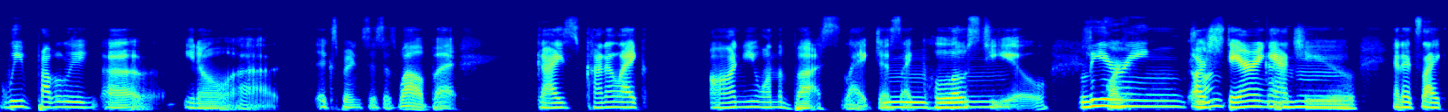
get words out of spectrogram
we've probably uh, you know, uh, experienced this as well, but guys kind of like on you on the bus, like just like close to Mhm. you leering or drunk. staring at Mhm. you. And it's like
